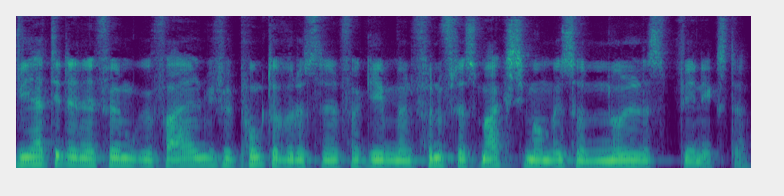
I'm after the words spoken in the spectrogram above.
wie hat dir denn der Film gefallen? Wie viele Punkte würdest du denn vergeben, wenn fünf das Maximum ist und null das wenigste?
